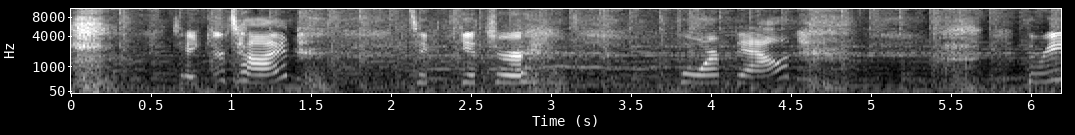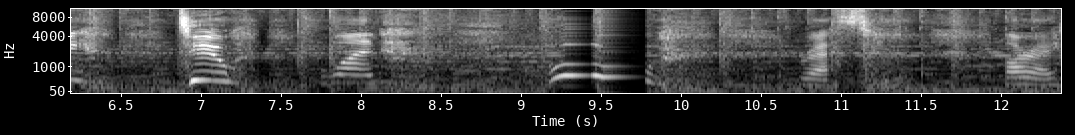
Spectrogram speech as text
Take your time to get your form down. Three, two, one. Woo. Rest. All right.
